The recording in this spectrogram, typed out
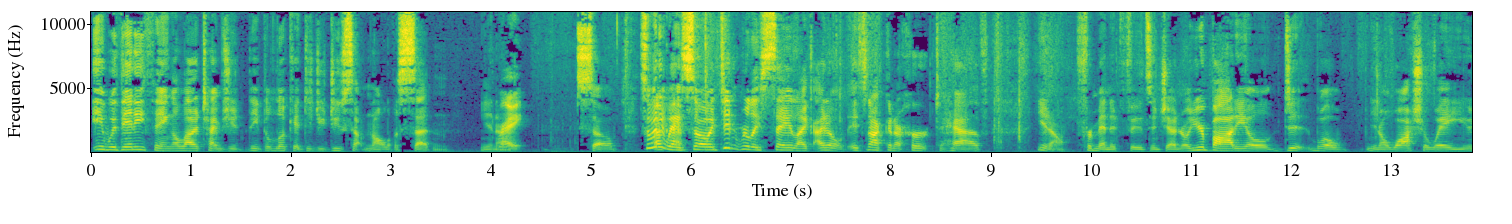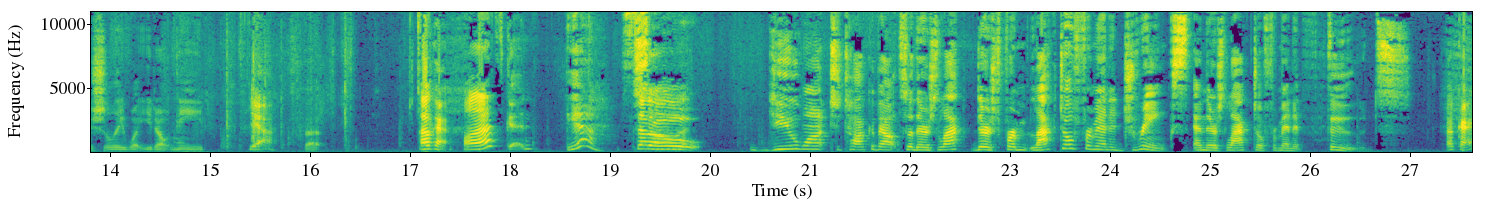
it, with anything a lot of times you need to look at did you do something all of a sudden you know? Right. So so anyway Okay. so it didn't really say like i don't it's not going to hurt to have you know fermented foods in general your body will di- will you know wash away usually what you don't need Yeah. but Okay. Well, that's good. yeah So- so, do you want to talk about so there's lac there's from lacto fermented drinks and there's lacto fermented foods Okay.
